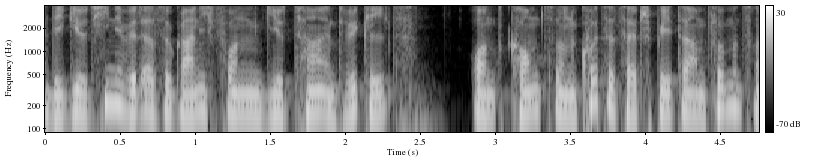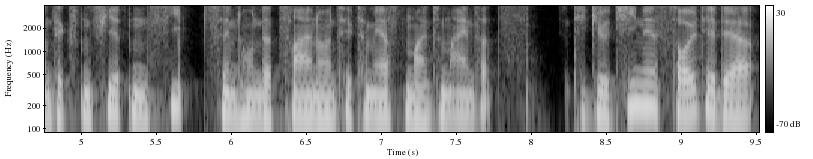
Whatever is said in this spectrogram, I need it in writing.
die Guillotine wird also gar nicht von Guillotin entwickelt, und kommt dann kurze Zeit später am 25.04.1792 zum ersten Mal zum Einsatz. Die Guillotine sollte der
